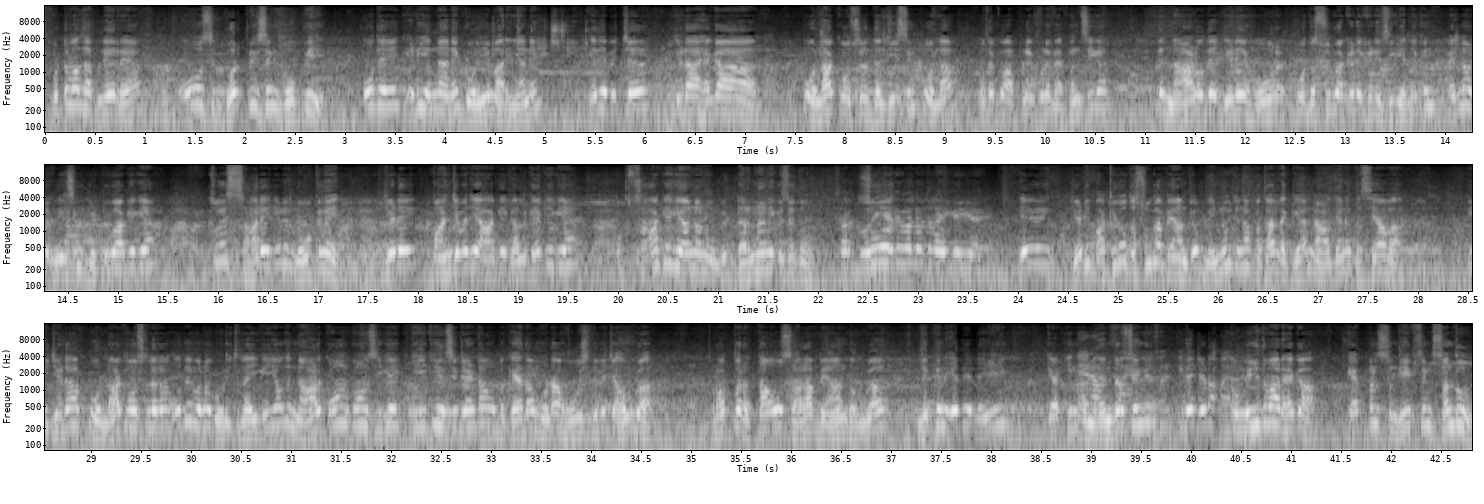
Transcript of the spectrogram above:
ਫੁੱਟਬਾਲ ਦਾ ਪਲੇਅਰ ਰਿਹਾ, ਉਸ ਗੁਰਪ੍ਰੀਤ ਸਿੰਘ ਗੋਪੀ, ਉਹਦੇ ਜਿਹੜੀ ਇਹਨਾਂ ਨੇ ਗੋਲੀਆਂ ਮਾਰੀਆਂ ਨੇ, ਇਹਦੇ ਵਿੱਚ ਜਿਹੜਾ ਹੈਗਾ ਭੋਲਾ ਕੌਂਸਲਰ ਦਲਜੀਤ ਸਿੰਘ ਭੋਲਾ, ਉਹਦੇ ਕੋਲ ਆਪਣੇ ਕੋਲੇ ਵੈਪਨ ਸੀਗਾ। ਤੇ ਨਾਲ ਉਹਦੇ ਜਿਹੜੇ ਹੋਰ ਉਹ ਦੱਸੂਗਾ ਕਿਹੜੇ ਕਿਹੜੇ ਸੀਗੇ। ਲੇਕਿਨ ਪਹਿਲਾਂ ਰਵਨੀਤ ਸਿੰਘ ਬਿੱਟੂ ਆ ਕੇ ਗਿਆ। ਸੋ ਇਹ ਸਾਰੇ ਜਿਹੜੇ ਲੋਕ ਨੇ ਜਿਹੜੇ 5 ਵਜੇ ਆ ਕੇ ਗੱਲ ਕਹਿ ਕੇ ਗਿਆ ਉਕਸਾ ਕੇ ਗਿਆ ਉਹਨਾਂ ਨੂੰ ਵੀ ਡਰਨਾ ਨਹੀਂ ਕਿਸੇ ਤੋਂ। ਸਰ ਗੋਲੀ ਸੋ ਇਹਦੇ ਵੱਲੋਂ ਚਲਾਈ ਗਈ ਹੈ ਇਹ? ਇਹ ਜਿਹੜੀ ਬਾਕੀ ਤੋਂ ਦੱਸੂਗਾ ਬਿਆਨ ਜੋ ਮੈਨੂੰ ਜਿੰਨਾ ਪਤਾ ਲੱਗਿਆ ਨਾਲ ਦੇ ਨੇ ਦੱਸਿਆ ਵਾ ਕਿ ਜਿਹੜਾ ਭੋਲਾ ਕਾਉਂਸਲਰ ਆ ਉਹਦੇ ਵੱਲੋਂ ਗੋਲੀ ਚਲਾਈ ਗਈ ਆ। ਉਹਦੇ ਨਾਲ ਕੌਣ-ਕੌਣ ਸੀਗੇ ਕੀ ਕੀ ਇਨਸੀਡੈਂਟ ਆ ਉਹ ਬਕਾਇਦਾ ਮੁੰਡਾ ਹੋਸ਼ ਦੇ ਵਿੱਚ ਆਊਗਾ। ਪ੍ਰੋਪਰ ਤਾਂ ਉਹ ਸਾਰਾ ਬਿਆਨ ਦਊਗਾ। ਲੇਕਿਨ ਇਹਦੇ ਲਈ ਕੈਪਟਨ ਅਮਰਿੰਦਰ ਸਿੰਘ ਤੇ ਜਿਹੜਾ ਉਮੀਦਵਾਰ ਹੈਗਾ ਕੈਪਟਨ ਸੰਦੀਪ ਸਿੰਘ ਸੰਧੂ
